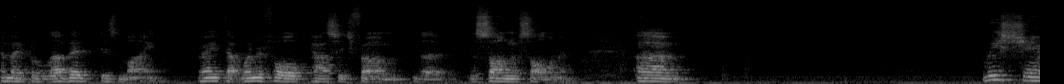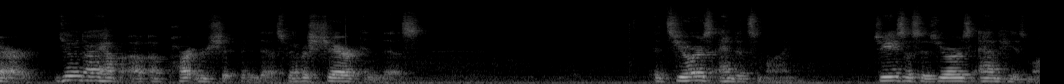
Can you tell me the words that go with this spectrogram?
and my beloved is mine. Right? That wonderful passage from the, the Song of Solomon. Um, we share. You and I have a, a partnership in this. We have a share in this. It's yours and it's mine. Jesus is yours and he's mine.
